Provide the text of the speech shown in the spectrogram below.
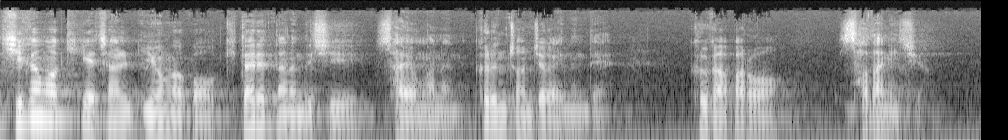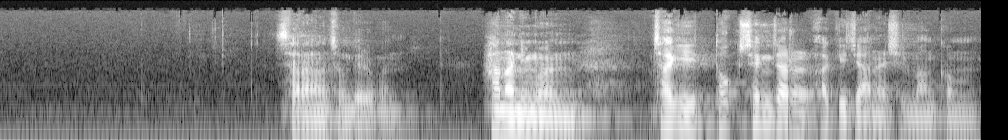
기가 막히게 잘 이용하고 기다렸다는 듯이 사용하는 그런 존재가 있는데 그가 바로 사단이죠. 사랑하는 성도 여러분, 하나님은 자기 독생자를 아끼지 않으실 만큼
